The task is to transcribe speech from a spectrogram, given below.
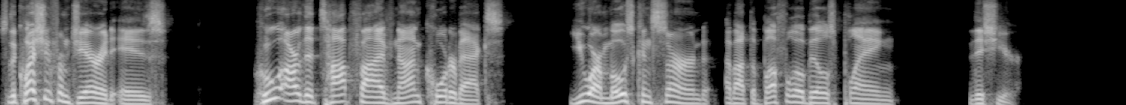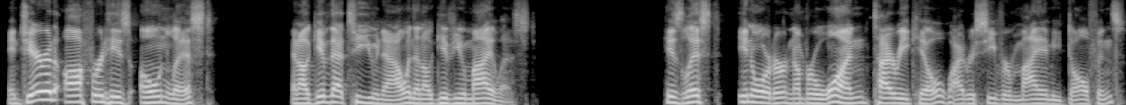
So the question from Jared is Who are the top five non quarterbacks you are most concerned about the Buffalo Bills playing this year? And Jared offered his own list and I'll give that to you now, and then I'll give you my list. His list in order number one, Tyreek Hill, wide receiver, Miami Dolphins.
